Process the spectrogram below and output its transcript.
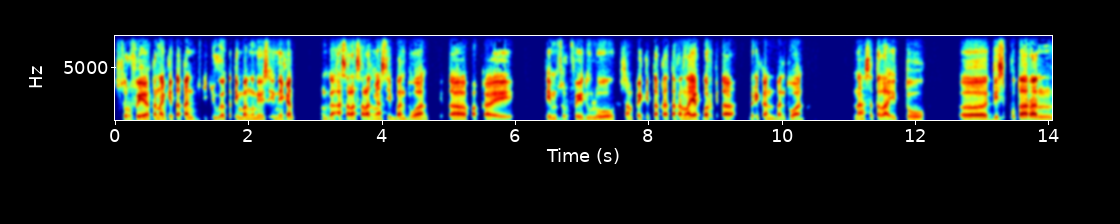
survei ya, karena kita kan juga ketimbang ngemis ini kan nggak asal-asalan ngasih bantuan. Kita pakai tim survei dulu, sampai kita katakan layak, baru kita berikan bantuan. Nah, setelah itu, eh, di seputaran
